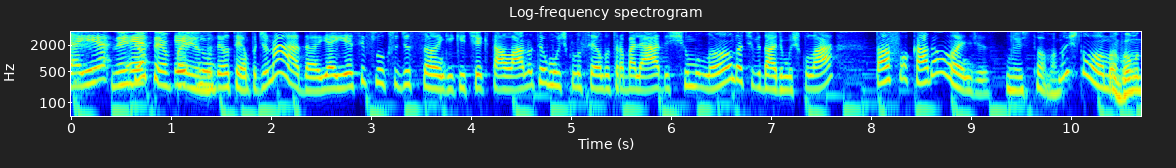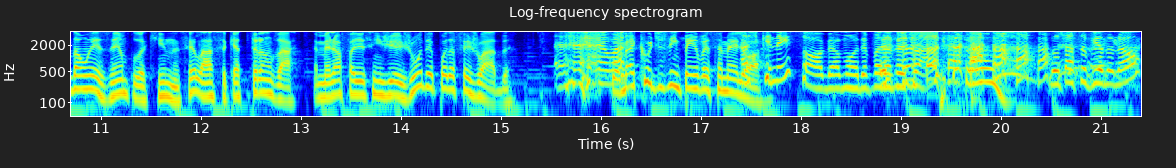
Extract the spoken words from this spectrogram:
aí... Nem é- deu tempo é- ainda. Não deu tempo de nada. E aí esse fluxo de sangue que tinha que estar lá no teu músculo sendo trabalhado, estimulando a atividade muscular, tá focado aonde? No estômago. No estômago. Não, vamos dar um exemplo aqui, né? Sei lá, você quer transar. É melhor fazer isso em jejum ou depois da feijoada? Eu Como acho, é que o desempenho vai ser melhor? acho que nem sobe, amor, depois da feijoada. Não tá subindo, não?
